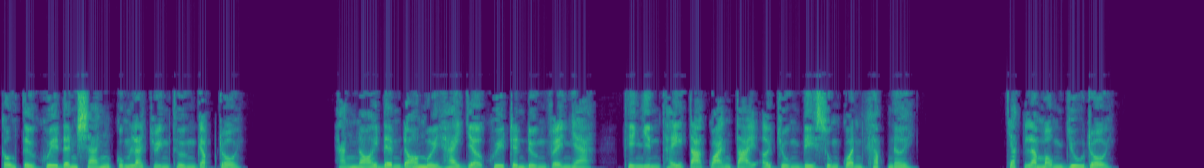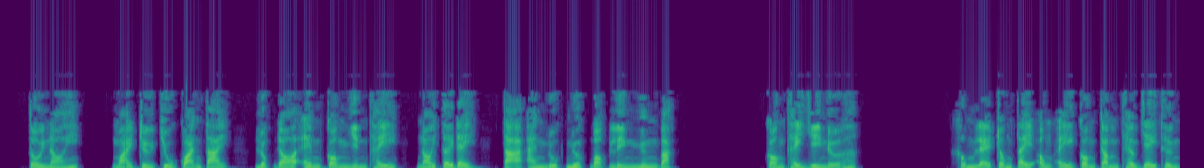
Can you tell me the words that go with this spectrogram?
câu từ khuya đến sáng cũng là chuyện thường gặp rồi. Hắn nói đêm đó 12 giờ khuya trên đường về nhà, thì nhìn thấy tạ quản tài ở chuồng đi xung quanh khắp nơi. Chắc là mộng du rồi. Tôi nói, ngoại trừ chú quản tài, lúc đó em còn nhìn thấy, nói tới đây, tạ an nuốt nước bọt liền ngưng bặt. Còn thấy gì nữa? Không lẽ trong tay ông ấy còn cầm theo dây thừng?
